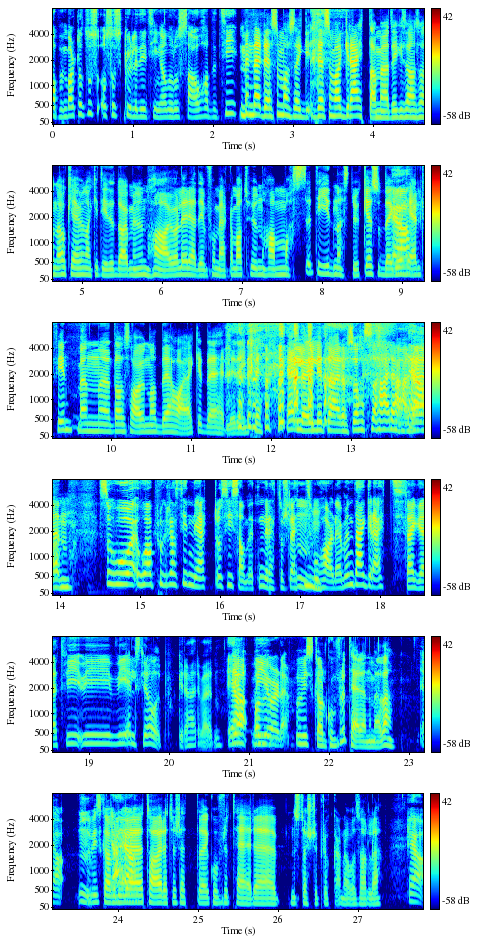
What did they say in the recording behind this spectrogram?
åpenbart at hun også skulle de tinga når hun sa hun hadde tid. Men det er det som, også, det som var greit, da med at ikke sånn, sånn, ok, hun har ikke tid i dag, men hun har jo allerede informert om at hun har masse tid neste uke, så det går Ja. helt fint. Men eh, da sa hun at det har jeg ikke, det heller, egentlig. Jeg løy litt der også, så her er det en Så hun, hun har prokrastinert å si sannheten, rett og slett. Hun har det, Men det er greit. Det er greit. Vi, vi, vi elsker alle pukkere her i verden. Ja, og, vi gjør det. Og vi skal konfrontere henne med det. Ja. Så vi skal vel Ja, ja. eh, ta rett og slett eh, konfrontere den største prokkeren av oss alle, ja.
